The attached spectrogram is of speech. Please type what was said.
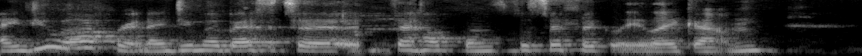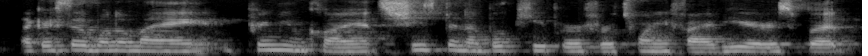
I do offer it. I do my best to to help them specifically. Like um, like I said, one of my premium clients, she's been a bookkeeper for 25 years. But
